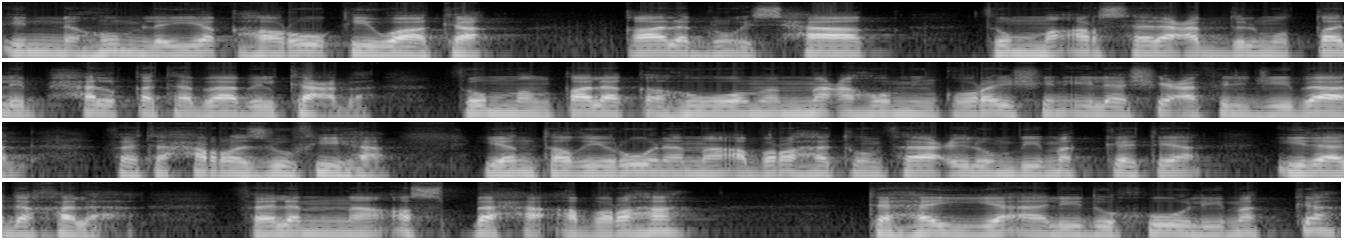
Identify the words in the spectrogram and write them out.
إنهم لن يقهروا قواك. قال ابن إسحاق ثم أرسل عبد المطلب حلقة باب الكعبة ثم انطلق هو ومن معه من قريش إلى شعف الجبال فتحرزوا فيها. ينتظرون ما أبرهة فاعل بمكة إذا دخلها. فلما أصبح أبرهة تهيأ لدخول مكة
